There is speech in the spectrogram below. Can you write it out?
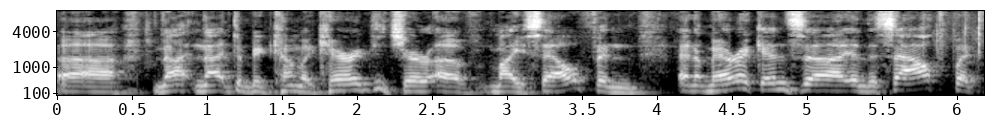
uh, not not to become a caricature of myself and and Americans uh, in the South, but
